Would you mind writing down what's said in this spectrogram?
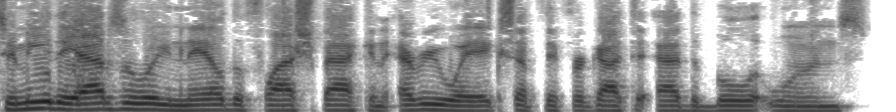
to me, they absolutely nailed the flashback in every way, except they forgot to add the bullet wounds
